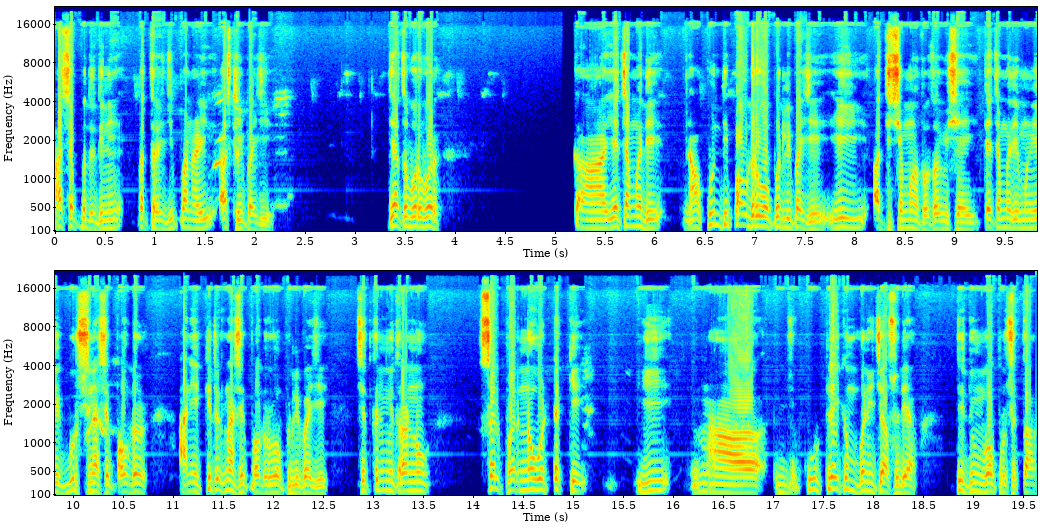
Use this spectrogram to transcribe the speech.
अशा पद्धतीने पत्र्याची पन्हाळी असली पाहिजे. त्याचबरोबर याच्यामध्ये कोणती पावडर वापरली पाहिजे हे अतिशय महत्त्वाचा विषय आहे. त्याच्यामध्ये मग एक बुरशीनाशक पावडर आणि कीटकनाशक पावडर वापरली पाहिजे. शेतकरी मित्रांनो सल्फर नव्वद टक्के ही कुठल्याही कंपनीची असू द्या ती तुम्ही वापरू शकता.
